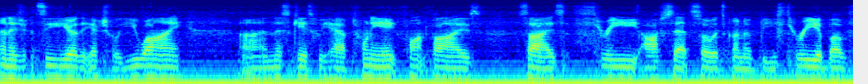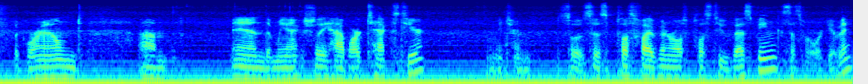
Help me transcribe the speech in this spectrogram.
And as you can see here, the actual UI, uh, in this case we have 28 font size, size 3 offset, so it's going to be 3 above the ground. Um, and then we actually have our text here. Let me turn, so it says plus 5 minerals, plus 2 Vespene, because that's what we're giving.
